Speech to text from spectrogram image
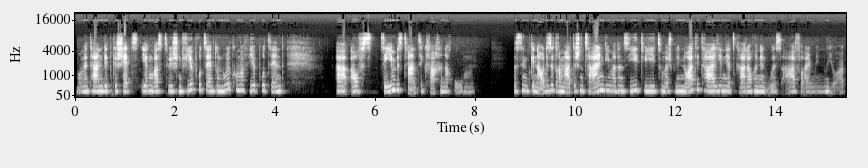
momentan wird geschätzt, irgendwas zwischen 4% und 0,4% äh, aufs 10- bis 20-fache nach oben. Das sind genau diese dramatischen Zahlen, die man dann sieht, wie zum Beispiel in Norditalien, jetzt gerade auch in den USA, vor allem in New York.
